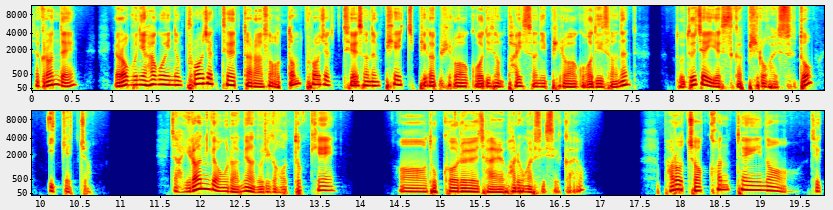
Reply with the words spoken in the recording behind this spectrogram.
자, 그런데 여러분이 하고 있는 프로젝트에 따라서 어떤 프로젝트에서는 PHP가 필요하고 어디선 Python이 필요하고 어디서는 Node.js가 필요할 수도 있겠죠. 자, 이런 경우라면 우리가 어떻게 어, 도커를 잘 활용할 수 있을까요? 바로 저 컨테이너, 즉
